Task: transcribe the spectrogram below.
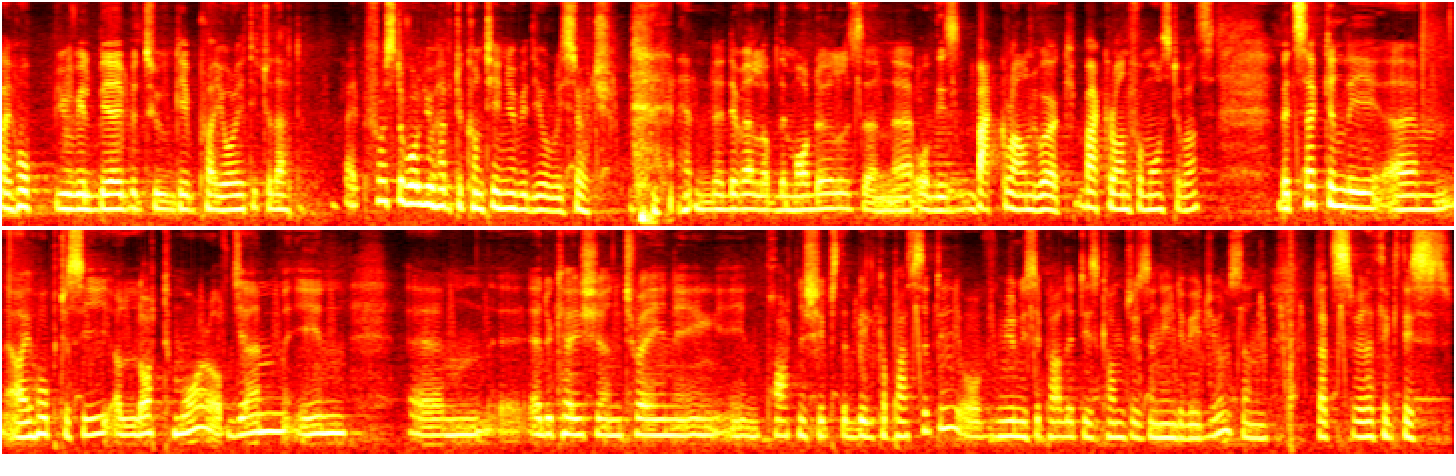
I hope you will be able to give priority to that. First of all, you have to continue with your research and uh, develop the models and uh, all this background work, background for most of us. But secondly, um, I hope to see a lot more of GEM in um, education, training, in partnerships that build capacity of municipalities, countries, and individuals, and that's what I think this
